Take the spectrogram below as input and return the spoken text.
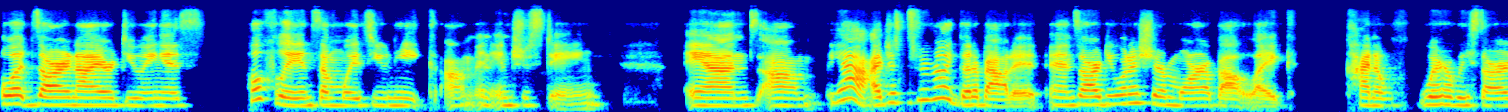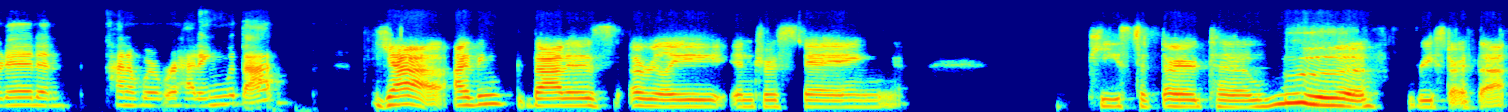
what zahra and i are doing is hopefully in some ways unique um, and interesting and um yeah i just feel really good about it. And zahra do you want to share more about like kind of where we started and kind of where we're heading with that? Yeah i think that is a really interesting piece to third to restart that.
